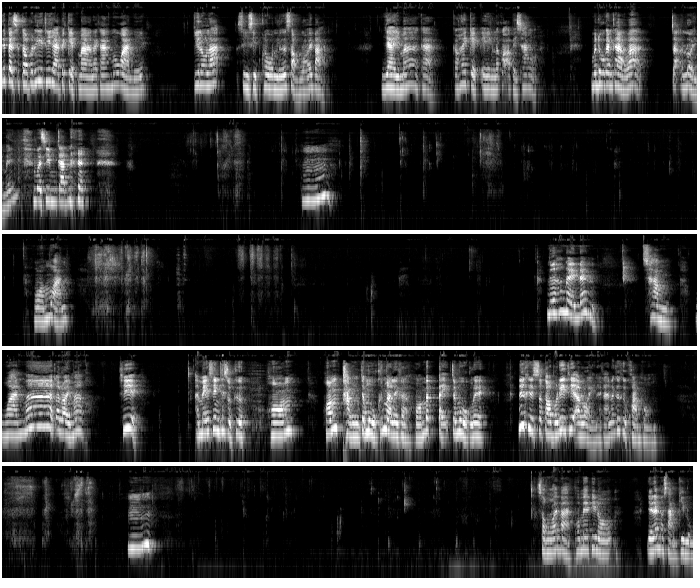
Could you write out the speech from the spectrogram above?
นี่เป็นสตรอเบอรี่ที่ยายไปเก็บมานะคะ เมื่อวานนี้ กิโลละ40โครนหรือ200บาท ใหญ่มากค่ะ ก็ให้เก็บเองแล้วก็เอาไปชั่ง มาดูกันค่ะว่า จะอร่อยไหม มาชิมกัน อืมหอมหวาน เนื้อข้างในแน่นฉ่ำหวานมากอร่อยมาก ที่ Amazing ที่สุดคือหอม หอมถังจมูกขึ้นมาเลยค่ะ หอมแบบเตะจมูกเลย นี่คือสตรอเบอรี่ที่อร่อยนะคะ นั่นก็คือความหอม อืมสองร้อยบาทพ่อแม่พี่น้อง อย่าได้มาสามกิโล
